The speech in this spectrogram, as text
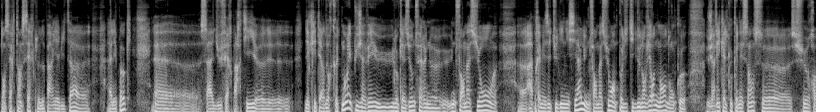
dans certains cercles de Paris Habitat à l'époque. ça a dû faire partie de, des critères de recrutement. Et puis j'avais eu l'occasion de faire une, une formation euh, après mes études initiales, une formation en politique de l'environnement. Donc euh, j'avais quelques connaissances euh, sur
